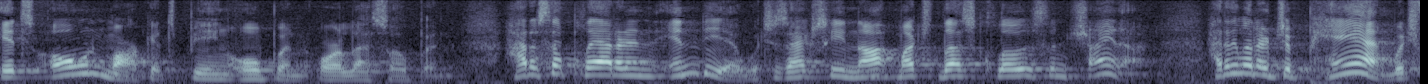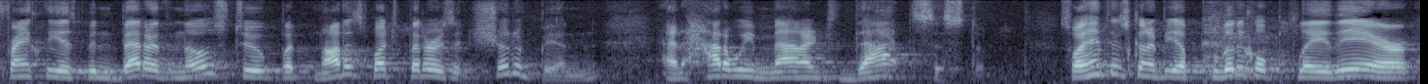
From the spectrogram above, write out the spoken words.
its own markets being open or less open? How does that play out in India, which is actually not much less closed than China? How do we about Japan, which frankly has been better than those two, but not as much better as it should have been? And how do we manage that system? So I think there's going to be a political play there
